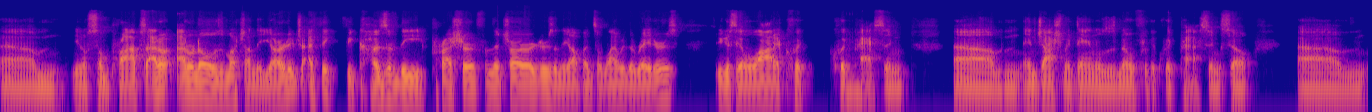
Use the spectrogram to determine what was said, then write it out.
um, you know, some props, I don't, I don't know as much on the yardage. I think because of the pressure from the Chargers and the offensive line with the Raiders, you can see a lot of quick, quick passing. Um, and Josh McDaniels is known for the quick passing. So um,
